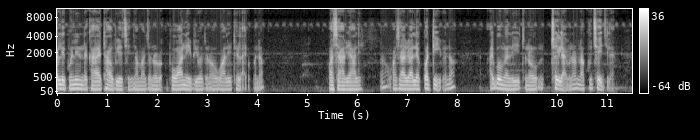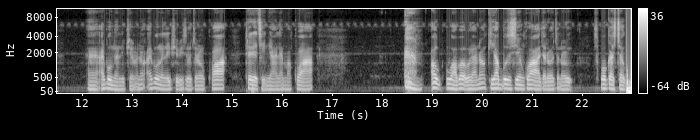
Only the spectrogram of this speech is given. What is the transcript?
ကလစ်ခွင်းလေးနဲ့တစ်ခါထောက်ပြီးရချင်းညမှာကျွန်တော်တို့အပေါ်ကနေပြီးတော့ကျွန်တော်ဝါလေးထည့်လိုက်ရမယ်နော်ဝါရှာပြားလေးနော်ဝါရှာပြားလေးကွက်တီပဲနော်အဲ့ပုံစံလေးကျွန်တော်ချိတ်လိုက်မယ်နော်နောက်ခုချိတ်ကြည့်လိုက် အဲအဲ့ပုံစံလေးဖြစ်မယ်နော်အဲ့ပုံစံလေးဖြစ်ပြီဆိုတော့ကျွန်တော်ခွာထည့်တဲ့ချိန်ညာလည်းမှာခွာအောက်ဟိုပါဘောဗျာနော် gear position ခွာကကြတော့ကျွန်တော်တို့ sport catch check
